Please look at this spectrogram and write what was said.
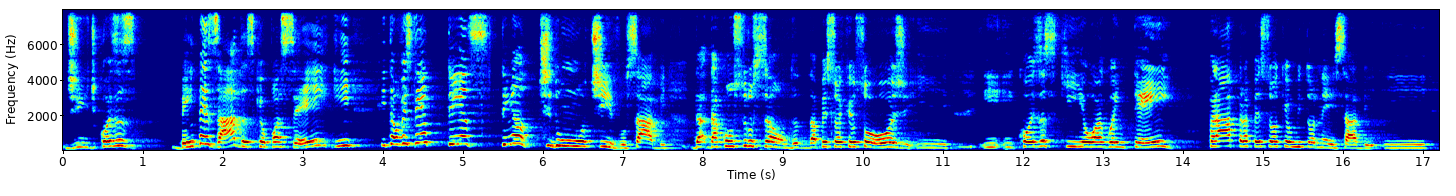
De, de coisas bem pesadas que eu passei e, e talvez tenha, tenha, tenha tido um motivo, sabe? Da, da construção da, da pessoa que eu sou hoje e, e, e coisas que eu aguentei para a pessoa que eu me tornei, sabe? E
